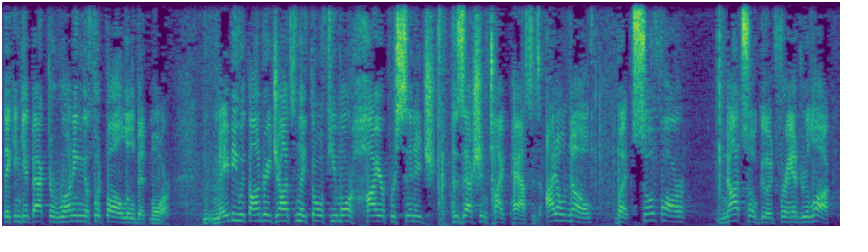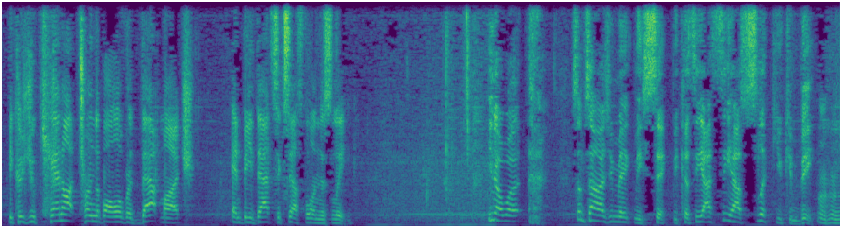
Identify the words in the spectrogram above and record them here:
they can get back to running the football a little bit more. Maybe with Andre Johnson, they throw a few more higher percentage possession type passes. I don't know, but so far, not so good for Andrew Luck because you cannot turn the ball over that much and be that successful in this league. You know what? Sometimes you make me sick because, see, I see how slick you can be. Mm-hmm.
